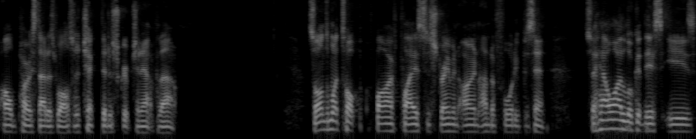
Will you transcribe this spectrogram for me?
I'll post that as well. So check the description out for that. So on to my top five players to stream and own under 40%. So how I look at this is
